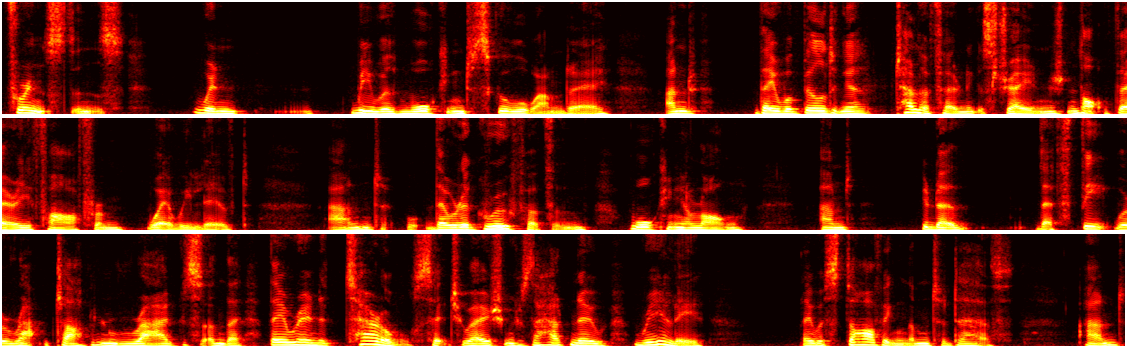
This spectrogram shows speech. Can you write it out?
for instance, when we were walking to school one day, and they were building a telephone exchange not very far from where we lived. And there were a group of them walking along, and, you know, their feet were wrapped up in rags, and they, they were in a terrible situation because they had no, really, they were starving them to death. And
